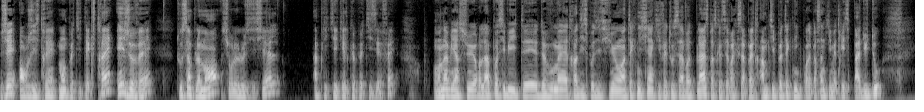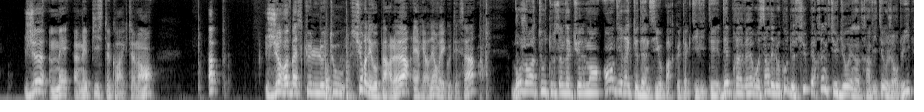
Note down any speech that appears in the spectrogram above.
j'ai enregistré mon petit extrait et je vais tout simplement sur le logiciel appliquer quelques petits effets. On a bien sûr la possibilité de vous mettre à disposition un technicien qui fait tout ça à votre place, parce que c'est vrai que ça peut être un petit peu technique pour les personnes qui maîtrisent pas du tout. Je mets mes pistes correctement. Hop, je rebascule le tout sur les haut-parleurs, et regardez, on va écouter ça. Bonjour à tous, nous sommes actuellement en direct d'Annecy au parc d'activité des Préverts au sein des locaux de Superflame Studio et notre invité aujourd'hui,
